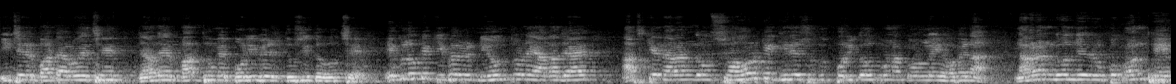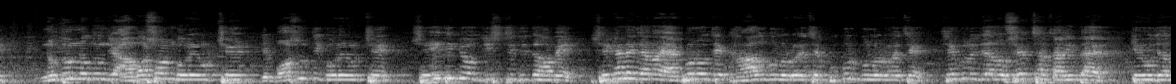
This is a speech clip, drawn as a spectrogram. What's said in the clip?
ইটের বাটা রয়েছে, যাদের মাধ্যমে পরিবেশ দূষিত হচ্ছে। এগুলোকে কীভাবে নিয়ন্ত্রণে আনা যায়? আজকে নারায়ণগঞ্জ শহরকে ঘিরে শুধু পরিকল্পনা করলেই হবে না। নারায়ণগঞ্জের উপকণ্ঠে নতুন নতুন যে আবাসন গড়ে উঠছে, যে বসতি গড়ে উঠছে, সেই দিকেও দৃষ্টি দিতে হবে। সেখানে যেন এখনও যে খালগুলো রয়েছে, পুকুরগুলো রয়েছে, সেগুলো যেন স্বেচ্ছাচারিতায় কেউ যেন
